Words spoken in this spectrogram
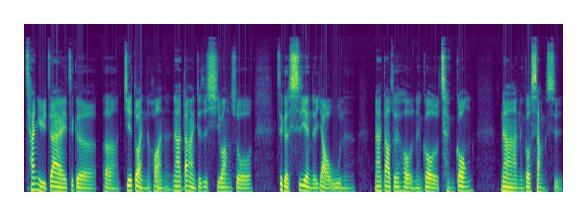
参与在这个呃阶段的话呢，那当然就是希望说，这个试验的药物呢，那到最后能够成功，那能够上市。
